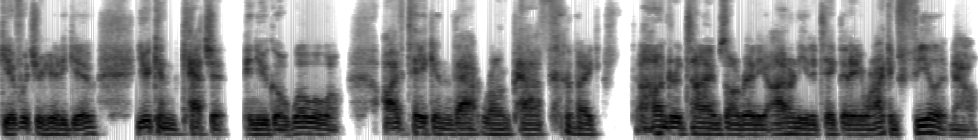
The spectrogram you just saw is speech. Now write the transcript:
give what you're here to give, you can catch it and you go, whoa, whoa, whoa. I've taken that wrong path like a hundred times already. I don't need to take that anymore. I can feel it now.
